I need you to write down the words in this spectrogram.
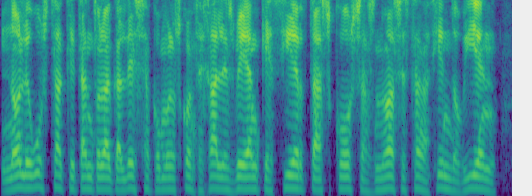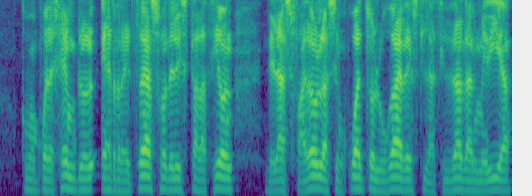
No le gusta que tanto la alcaldesa como los concejales vean que ciertas cosas no las están haciendo bien, como por ejemplo el retraso de la instalación de las farolas en cuatro lugares de la ciudad de Almería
